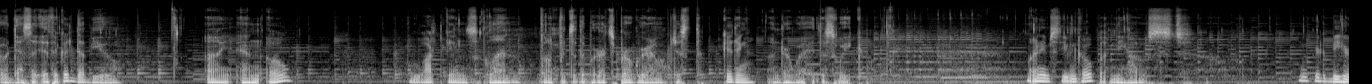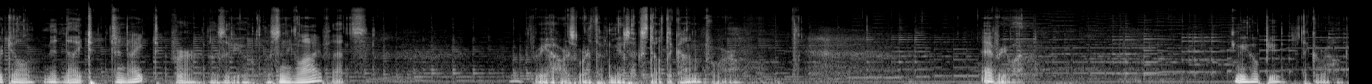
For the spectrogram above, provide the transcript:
Odessa, Ithaca, W I N O. Watkins Glen Conference of the Birds program just getting underway this week. My name's Stephen Cope. I'm the host. We're going to be here till midnight tonight for those of you listening live. That's Three hours worth of music still to come for everyone. We hope you stick around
